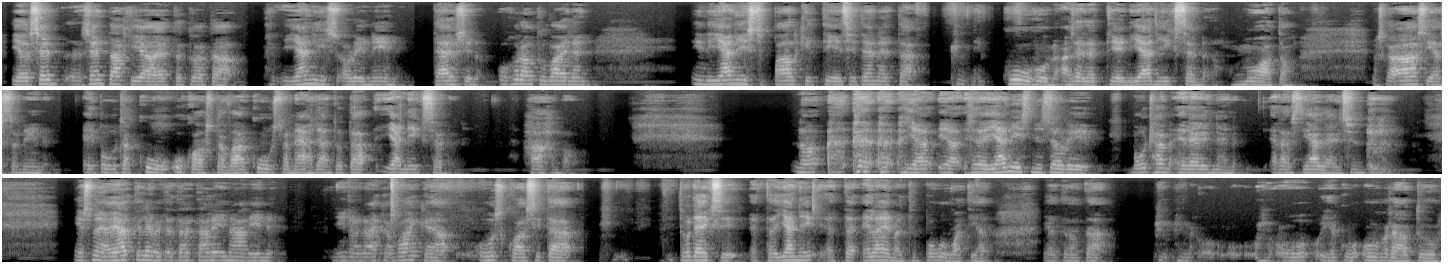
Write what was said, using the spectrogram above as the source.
Ja sen, sen takia, että tuota, Jänis oli niin täysin uhrautuvainen, niin Jänis palkittiin siten, että kuuhun asetettiin Jäniksen muoto. Koska Aasiassa niin ei puhuta kuuukosta, vaan kuusta nähdään tuota Jäniksen hahmo. No, ja, ja se Jänis, niin se oli Buddhan edellinen eräs jälleen syntymä. Jos me ajattelemme tätä tarinaa, niin, niin on aika vaikea uskoa sitä todeksi, että, jäni, että eläimet puhuvat ja, ja tuota, joku uhrautuu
